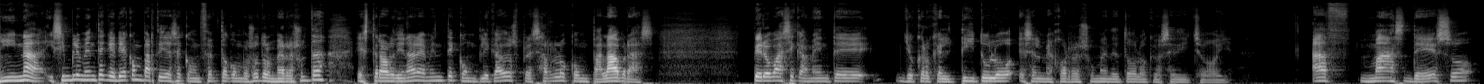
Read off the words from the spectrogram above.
Y nada, y simplemente quería compartir ese concepto con vosotros. Me resulta extraordinariamente complicado expresarlo con palabras. Pero básicamente yo creo que el título es el mejor resumen de todo lo que os he dicho hoy. Haz más de eso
